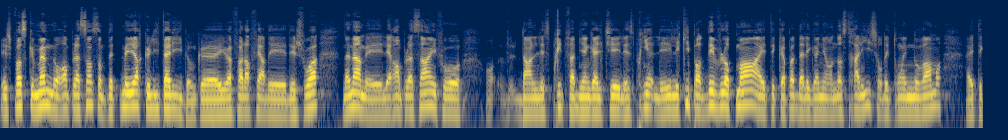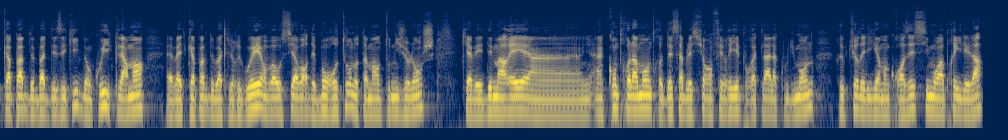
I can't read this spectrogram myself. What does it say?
Et je pense que même nos remplaçants sont peut-être meilleurs que l'Italie. Donc euh, il va falloir faire des, choix. Non, non, mais les remplaçants, il faut, dans l'esprit de Fabien Galtier, l'équipe en développement a été capable d'aller gagner en Australie sur des tournées de novembre, a été capable de battre des équipes. Donc oui, clairement, elle va être capable de battre l'Uruguay. On va aussi avoir des bons retours, notamment Anthony Gelonche, qui avait démarré un, un contre-la-montre dès sa blessure en février pour être là à la Coupe du Monde. Rupture des ligaments croisés. Six mois après, il est là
